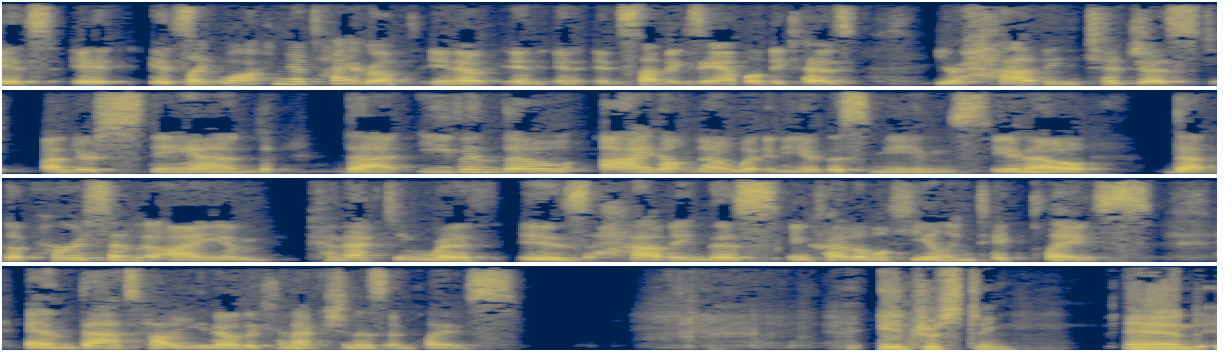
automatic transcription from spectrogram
it's it it's like walking a tightrope, you know, in, in, in some example, because you're having to just understand that even though I don't know what any of this means, you know, that the person that I am connecting with is having this incredible healing take place. And that's how you know the connection is in place. Interesting. And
